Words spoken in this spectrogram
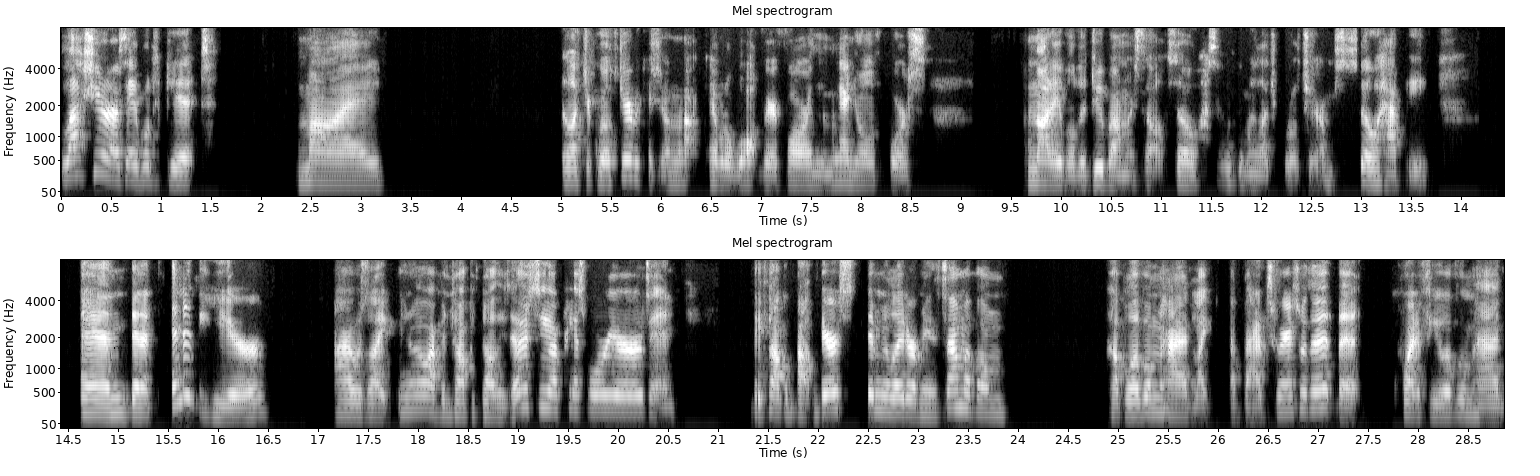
last year I was able to get my electric wheelchair because I'm not able to walk very far. And the manual, of course, I'm not able to do by myself. So I said, "Look at my electric wheelchair." I'm so happy. And then at the end of the year, I was like, you know, I've been talking to all these other CRPS warriors, and they talk about their stimulator. I mean, some of them, a couple of them had like a bad experience with it, but quite a few of them had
